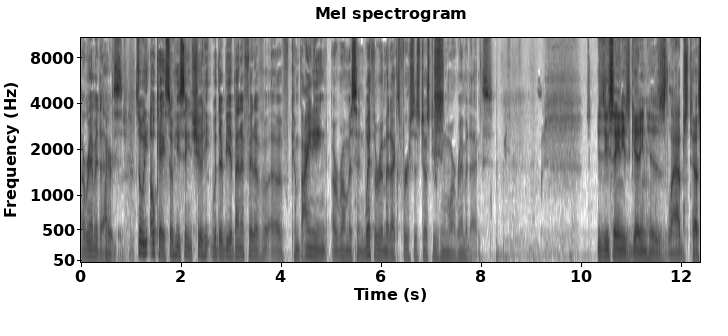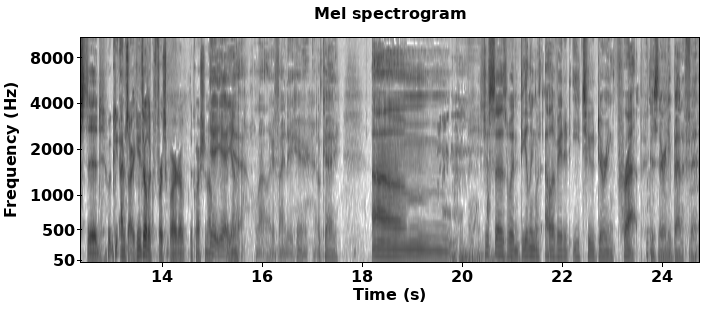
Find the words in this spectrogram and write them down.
Arimidex. So he, okay, so he's saying should he would there be a benefit of of combining Aromasin with Arimidex versus just using more Arimidex? Is he saying he's getting his labs tested? I'm sorry. Can you throw the first part of the question up? Yeah, yeah, again? yeah. Hold on, let me find it here. Okay. Um, it just says when dealing with elevated E2 during prep, is there any benefit?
